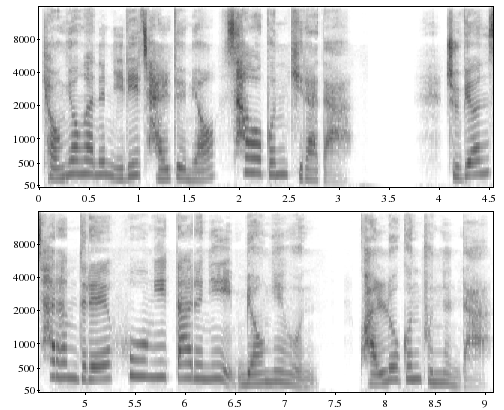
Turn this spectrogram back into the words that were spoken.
경영하는 일이 잘 되며 사업은 길하다. 주변 사람들의 호응이 따르니 명예운, 관록은 붙는다.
